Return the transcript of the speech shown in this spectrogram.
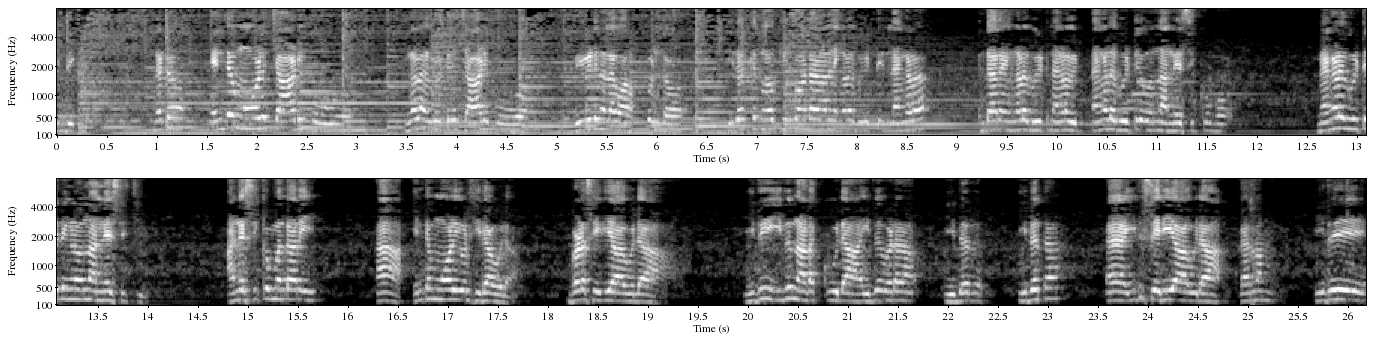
ചിന്തിക്കുന്നത്. എന്നിട്ടോ എന്റെ മോൾ ചാടി പോവോ നിങ്ങളെ വീട്ടിൽ ചാടി പോവോ വീട് നല്ല ഉറപ്പുണ്ടോ ഇതൊക്കെ നോക്കിക്കൊണ്ടാണ് നിങ്ങളെ വീട്ടിൽ ഞങ്ങളെ എന്താ പറയുക നിങ്ങളെ വീട്ടിൽ ഞങ്ങളെ വീ- ഞങ്ങളെ വീട്ടിൽ ഒന്ന് അന്വേഷിക്കുമ്പോൾ ഞങ്ങളെ വീട്ടിൽ നിങ്ങൾ ഒന്ന് അന്വേഷിച്ച്. അന്വേഷിക്കുമ്പോൾ എന്താ പറയുക ആ എന്റെ മോൾ ഇവിടെ ശരിയാവൂല. ഇവിടെ ശരിയാവൂല. ഇത് ഇത് നടക്കൂല. ഇത് ഇവിടെ ഇത് ഇതെന്താ ഇത് ശരിയാവൂല. കാരണം ഇത്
